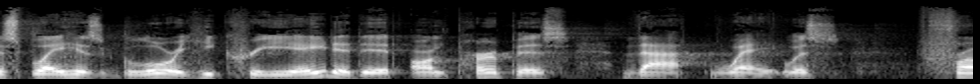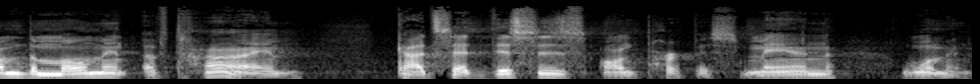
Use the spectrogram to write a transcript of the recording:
display his glory. He created it on purpose that way. It was from the moment of time, God said, This is on purpose man, woman.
